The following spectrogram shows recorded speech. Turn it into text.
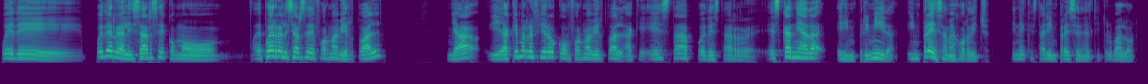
puede, puede realizarse como, puede realizarse de forma virtual. ¿Ya? ¿Y a qué me refiero con forma virtual? A que esta puede estar escaneada e imprimida, impresa, mejor dicho. Tiene que estar impresa en el título valor.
